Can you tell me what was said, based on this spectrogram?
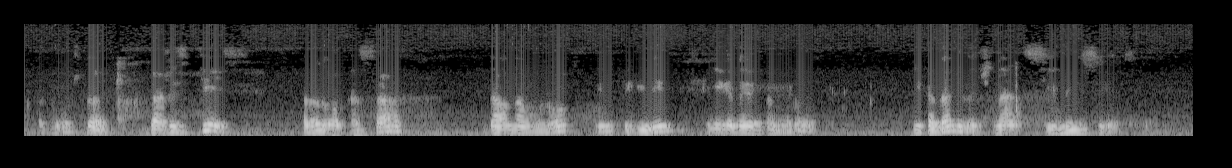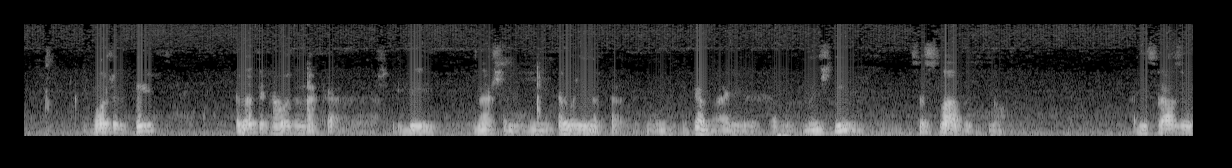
А потому что даже здесь пророк Асав дал нам урок, или Тегелим, книга дает нам урок. Никогда не начинать с сильными средствами. Может быть, когда ты кого-то наказываешь, или нашим никого не наказывают, не договаривают. Начни со слабых ног, а не сразу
